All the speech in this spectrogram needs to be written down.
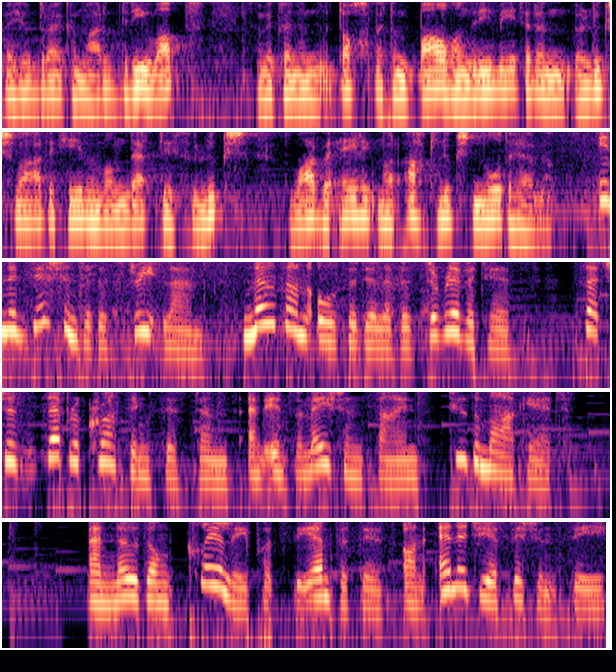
We gebruiken maar 3 watt. En we kunnen toch met een paal van 3 meter een luxwaarde geven van 30 lux, waar we eigenlijk maar 8 lux nodig hebben. In addition to the street lamps, Nozon also delivers derivatives, such as zebra crossing systems and information signs, to the market. And Nozon clearly puts the emphasis on energy efficiency,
